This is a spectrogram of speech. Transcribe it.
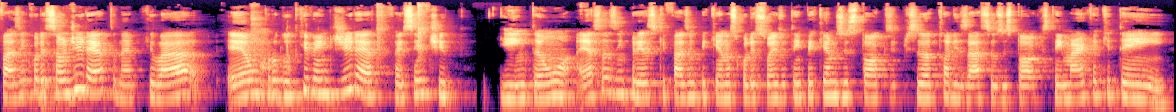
Fazem coleção direto, né? Porque lá é um produto que vende direto, faz sentido. E então, essas empresas que fazem pequenas coleções ou têm pequenos estoques e precisam atualizar seus estoques, tem marca que tem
